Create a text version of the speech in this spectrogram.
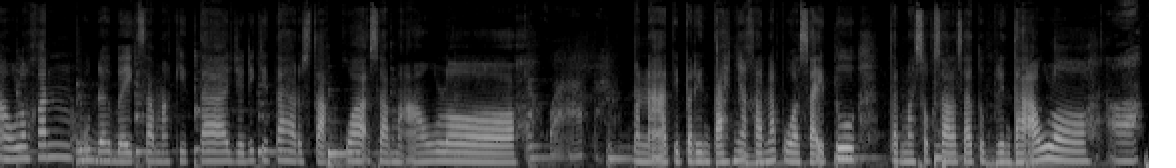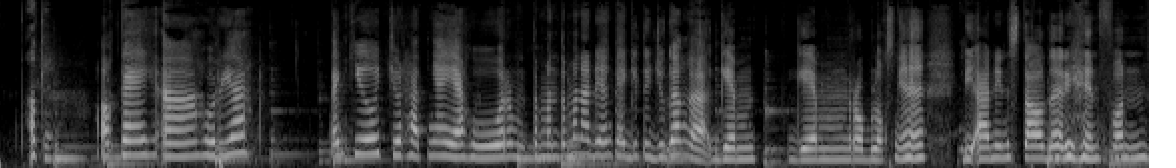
Allah kan udah baik sama kita, jadi kita harus takwa sama Allah, takwa apa? Menaati perintahnya karena puasa itu termasuk salah satu perintah Allah. oh oke. Oke, eh, Huria, thank you curhatnya ya Hur. Teman-teman ada yang kayak gitu juga nggak? Game game Robloxnya di uninstall dari handphone?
